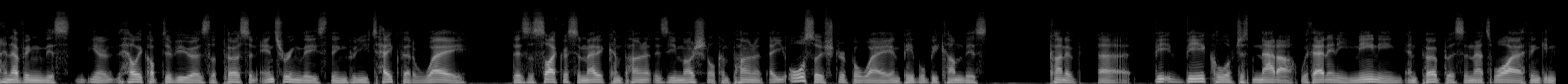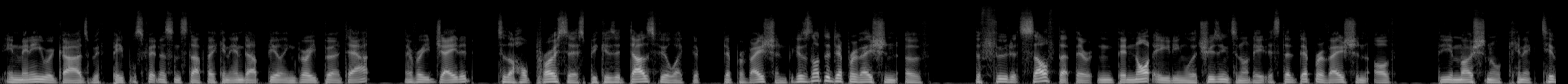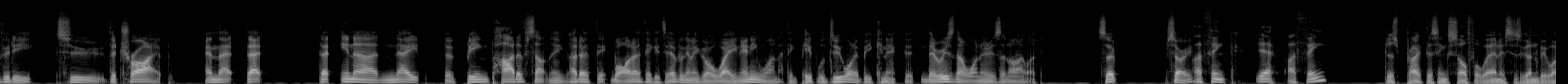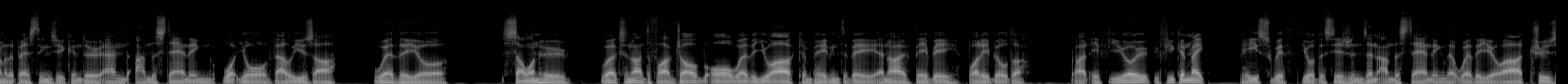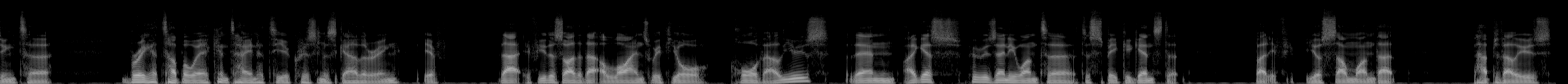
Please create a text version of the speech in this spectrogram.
and having this, you know, helicopter view as the person entering these things, when you take that away, there's a psychosomatic component, there's the emotional component that you also strip away, and people become this kind of uh, vehicle of just matter without any meaning and purpose. And that's why I think, in, in many regards, with people's fitness and stuff, they can end up feeling very burnt out and very jaded to the whole process because it does feel like de- deprivation. Because it's not the deprivation of the food itself that they're they're not eating or choosing to not eat. It's the deprivation of the emotional connectivity to the tribe and that that that inner innate of being part of something, I don't think, well, I don't think it's ever going to go away in anyone. I think people do want to be connected. There is no one who's an island. So, sorry. I think, yeah, I think just practicing self awareness is going to be one of the best things you can do and understanding what your values are, whether you're someone who works a nine to five job or whether you are competing to be an IFBB bodybuilder, right? If you if you can make peace with your decisions and understanding that whether you are choosing to bring a Tupperware container to your Christmas gathering, if that if you decide that that aligns with your core values, then I guess who is anyone to to speak against it? But if you're someone that perhaps values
